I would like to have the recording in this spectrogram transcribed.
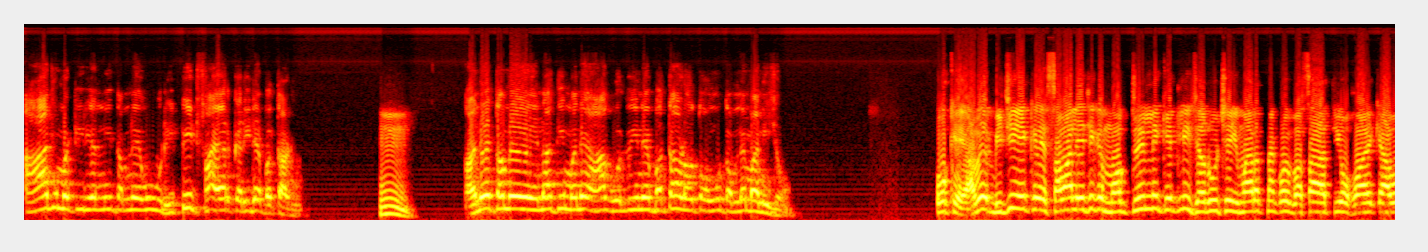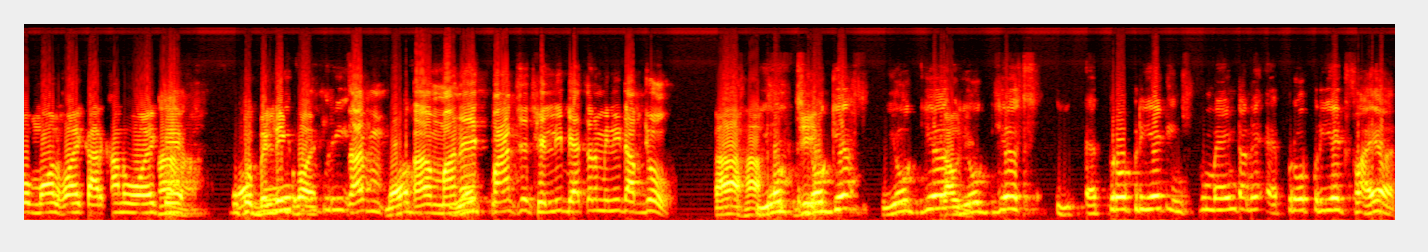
આ જ મટીરિયલની તમને હું રિપીટ ફાયર કરીને બતાડું. અને તમે એનાથી મને આગ ઓલવીને બતાડો તો હું તમને માની જાઉં. ઓકે હવે બીજી એક સવાલ એ છે કે મોકડ્રીલની કેટલી જરૂર છે? ઇમારતના કોઈ વસાહતીઓ હોય કે આવો મોલ હોય કારખાનું હોય કે બિલ્ડિંગ હોય? સાહેબ મને પાંચ છેલ્લી બે ત્રણ મિનિટ આપજો. યોગ્ય યોગ્ય યોગ્ય એપ્રોપ્રિએટ ઇન્સ્ટ્રુમેન્ટ અને એપ્રોપ્રિએટ ફાયર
